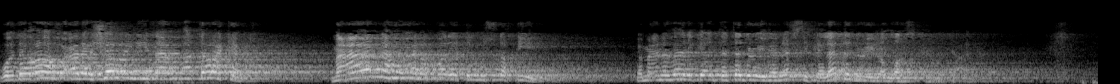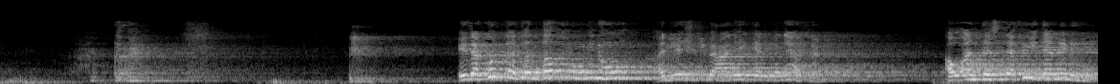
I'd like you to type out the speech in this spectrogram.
وتراه على شر إذا تركك مع أنه على الطريق المستقيم. فمعنى ذلك أنت تدعو إلى نفسك لا تدعو إلى الله سبحانه وتعالى. إذا كنت تنتظر منه أن يجلب عليك المنافع أو أن تستفيد منه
